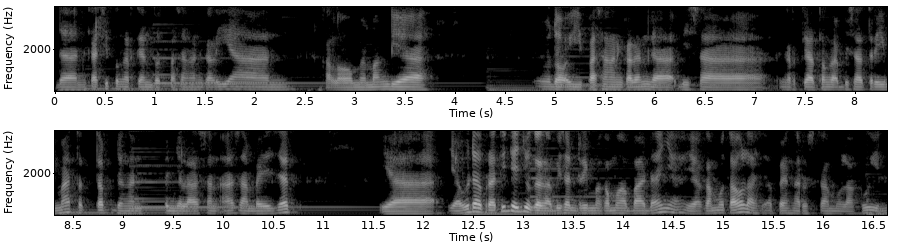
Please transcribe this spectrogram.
dan kasih pengertian buat pasangan kalian. Kalau memang dia doi pasangan kalian nggak bisa ngerti atau nggak bisa terima tetap dengan penjelasan A sampai Z ya ya udah berarti dia juga nggak bisa nerima kamu apa adanya. Ya kamu tau lah apa yang harus kamu lakuin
